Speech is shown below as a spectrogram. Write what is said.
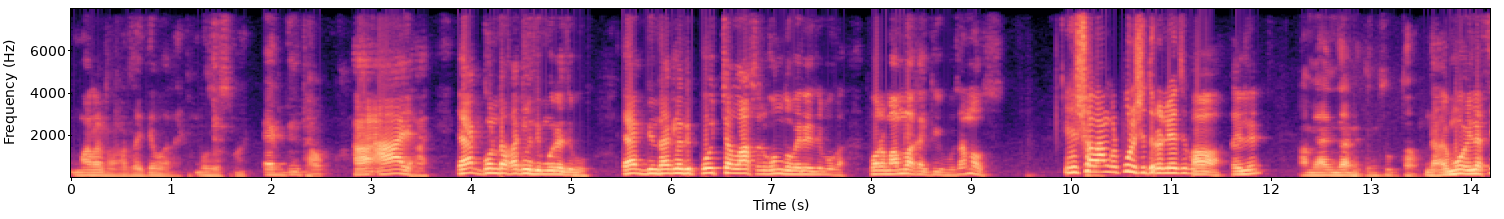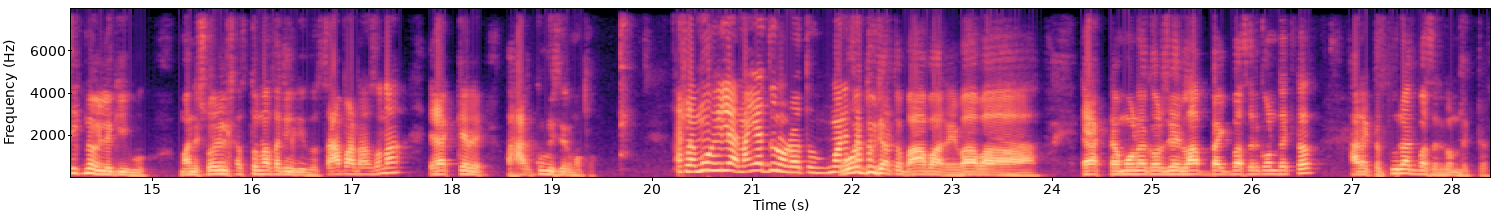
মারা টারা যাইতে পারে বুঝোস না। একদিন আ- আয় হায় এক ঘণ্টা থাকলে দি মরে যাব। একদিন থাকলে দি পয়চা লাশের গন্ধ বেরিয়ে যাব গা। পরে মামলা খাইতে হইব জানোস? এটা সব আমার পুলিশে ধরে লিয়ে যাব। হ্যাঁ তাইলে? আমি আইন জানি তুমি চুপ থাও দা মহিলা চিকন হইলে কি গো মানে শরীর স্বাস্থ্য না থাকলে কি হইব? চাপাটা আছে না এক কেরে হারকুলিসের মতো। একলা মহিলা মাইয়া দুনোটা তো মানে ওই দুইটা তো বাবা রে বাবা। একটা মনে কর যে লাভ বাইক বাসের কন্ডাক্টর আর একটা তুরাক বাসের কন্ডাক্টর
